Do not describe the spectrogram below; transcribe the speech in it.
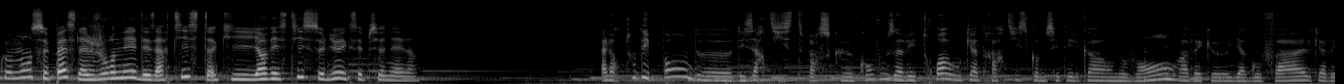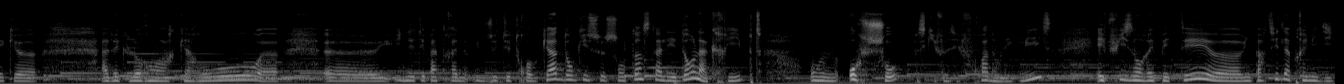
Comment se passe la journée des artistes qui investissent ce lieu exceptionnel? Alors tout dépend de- des artistes parce que quand vous avez trois ou quatre artistes comme c'était le cas en novembre avec euh, Iago Falk, avec, euh, avec Laurent Arcaro, euh, euh, ils n'étaient pas très, ils étaient trois ou quatre donc ils se sont installés dans la crypte on- au chaud parce qu'il faisait froid dans l'église et puis ils ont répété une partie de l'après-midi.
